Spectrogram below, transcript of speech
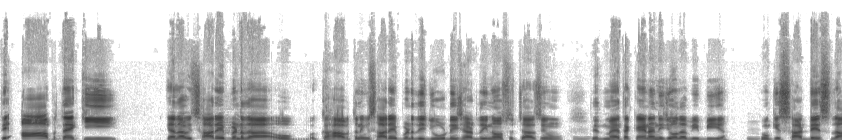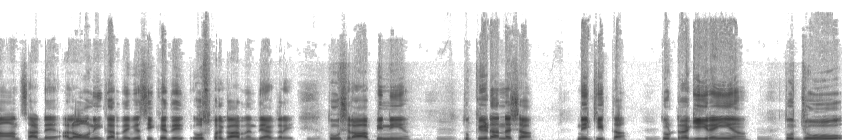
ਤੇ ਆਪ ਤਾਂ ਕੀ ਕਹਿੰਦਾ ਵੀ ਸਾਰੇ ਪਿੰਡ ਦਾ ਉਹ ਕਹਾਵਤ ਨਹੀਂ ਵੀ ਸਾਰੇ ਪਿੰਡ ਦੀ ਜੂਠ ਨਹੀਂ ਛੱਡਦੀ ਨੌ ਸੁੱਚਾ ਸਿਉ ਤੇ ਮੈਂ ਤਾਂ ਕਹਿਣਾ ਨਹੀਂ ਚਾਹੁੰਦਾ ਬੀਬੀ ਆ ਕਿਉਂਕਿ ਸਾਡੇ ਸਿਧਾਂਤ ਸਾਡੇ ਅਲਾਉ ਨਹੀਂ ਕਰਦੇ ਵੀ ਅਸੀਂ ਕਦੇ ਉਸ ਪ੍ਰਕਾਰ ਨਿੰਦਿਆ ਕਰੇ। ਤੂੰ ਸ਼ਰਾਬ ਪੀਨੀ ਆ ਤੂੰ ਕਿਹੜਾ ਨਸ਼ਾ ਨਹੀਂ ਕੀਤਾ। ਤੂੰ ਡਰਗੀ ਰਹੀ ਆ। ਤੂੰ ਜੋ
